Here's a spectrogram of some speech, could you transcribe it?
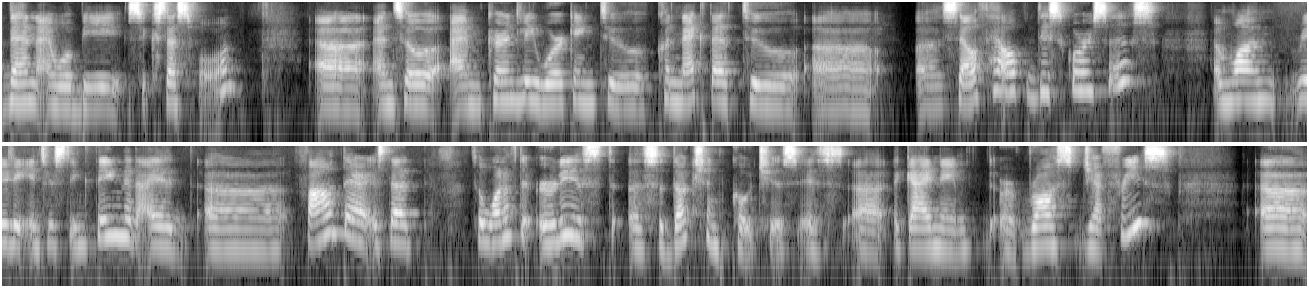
then I will be successful and so I'm currently working to connect that to self-help discourses and one really interesting thing that I had found there is that so one of the earliest uh, seduction coaches is uh, a guy named uh, Ross Jeffries. Uh,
